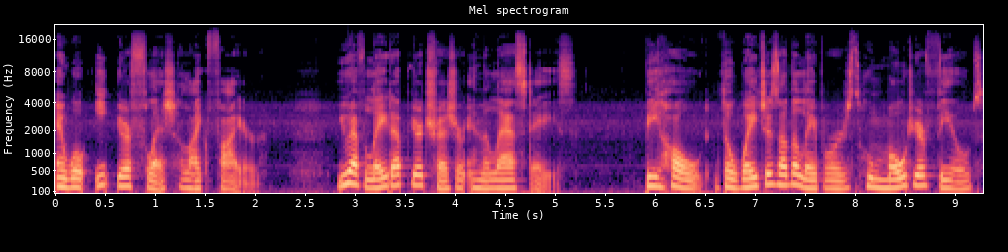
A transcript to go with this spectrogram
and will eat your flesh like fire. You have laid up your treasure in the last days. Behold, the wages of the laborers who mowed your fields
